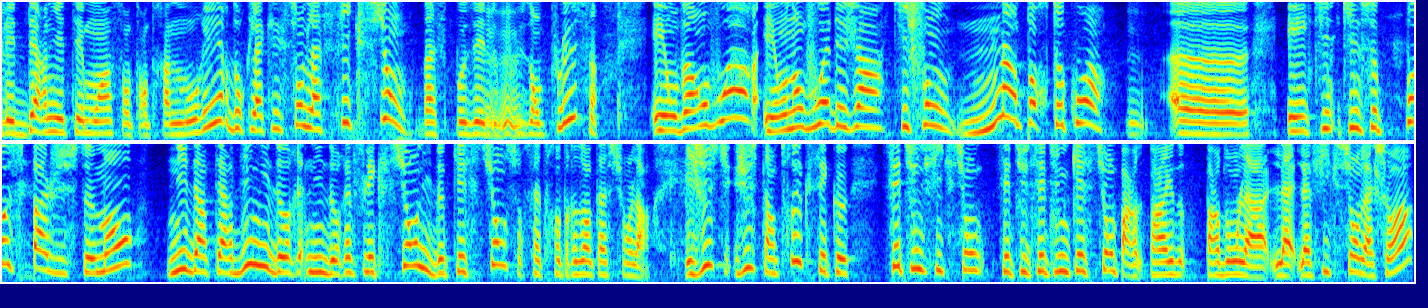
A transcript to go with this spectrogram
les derniers témoins sont en train de mourir. Donc la question de la fiction va se poser de plus en plus. Et on va en voir, et on en voit déjà, qui font n'importe quoi Mhm. euh, et qui, qui ne se posent pas justement ni d'interdit, ni de, ni de réflexion, ni de questions sur cette représentation-là. Et juste, juste un truc, c'est que c'est une fiction, c'est une, question, par, par- pardon, la, la- la fiction de la Shoah,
